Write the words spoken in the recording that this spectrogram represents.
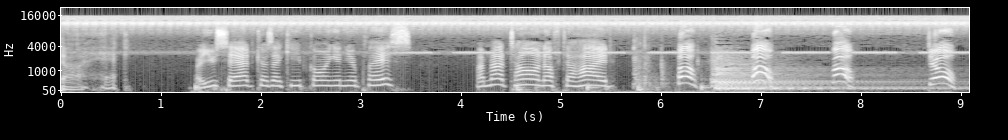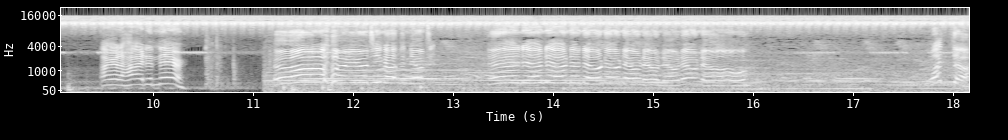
The heck? Are you sad because I keep going in your place? I'm not tall enough to hide. Oh! Oh! Oh! Joe! I gotta hide in there. Oh, you nothing, you. No, no, no, no, no, no, no, no, no, no, no. What the?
